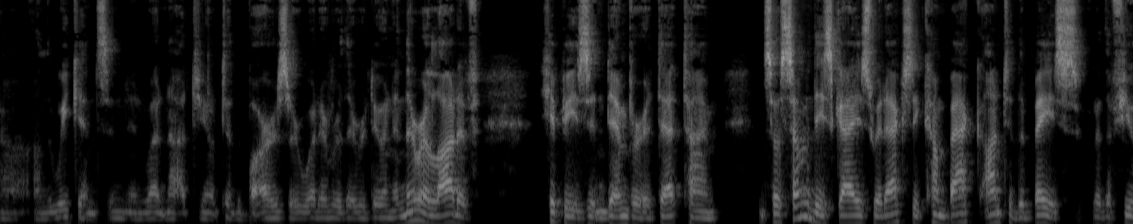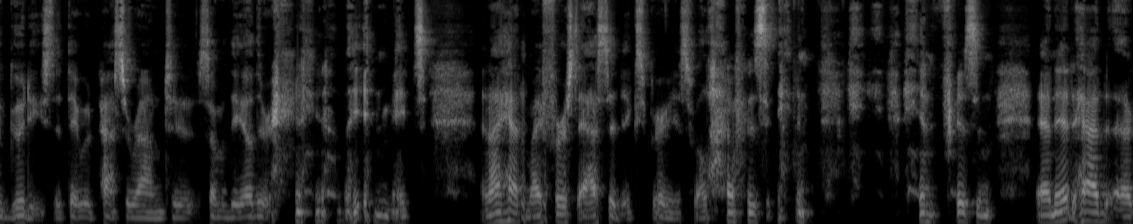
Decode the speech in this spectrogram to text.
uh, on the weekends and, and, whatnot, you know, to the bars or whatever they were doing. And there were a lot of hippies in Denver at that time. And so some of these guys would actually come back onto the base with a few goodies that they would pass around to some of the other the inmates. And I had my first acid experience while I was in, in prison, and it had a,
